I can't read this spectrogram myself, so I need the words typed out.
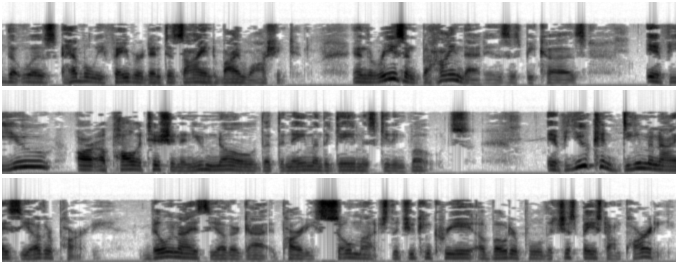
that was heavily favored and designed by washington. And the reason behind that is is because if you are a politician and you know that the name of the game is getting votes if you can demonize the other party villainize the other guy party so much that you can create a voter pool that's just based on party,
